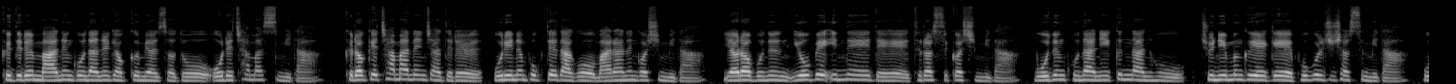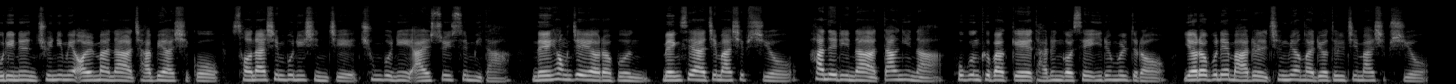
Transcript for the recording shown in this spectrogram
그들은 많은 고난을 겪으면서도 오래 참았습니다. 그렇게 참아낸 자들을 우리는 복되다고 말하는 것입니다. 여러분은 욥의 인내에 대해 들었을 것입니다. 모든 고난이 끝난 후 주님은 그에게 복을 주셨습니다. 우리는 주님이 얼마나 자비하시고 선하신 분이신지 충분히 알 수 있습니다. 네, 형제 여러분, 맹세하지 마십시오. 하늘이나 땅이나 혹은 그 밖에 다른 것의 이름을 들어 여러분의 말을 증명하려 들지 마십시오.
